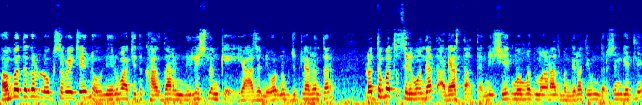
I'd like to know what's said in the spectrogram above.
अहमदनगर लोकसभेचे नवनिर्वाचित खासदार निलेश लंके हे आज निवडणूक जिंकल्यानंतर प्रथमच श्रीगोंद्यात आले असता त्यांनी शेख मोहम्मद महाराज मंदिरात येऊन दर्शन घेतले.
